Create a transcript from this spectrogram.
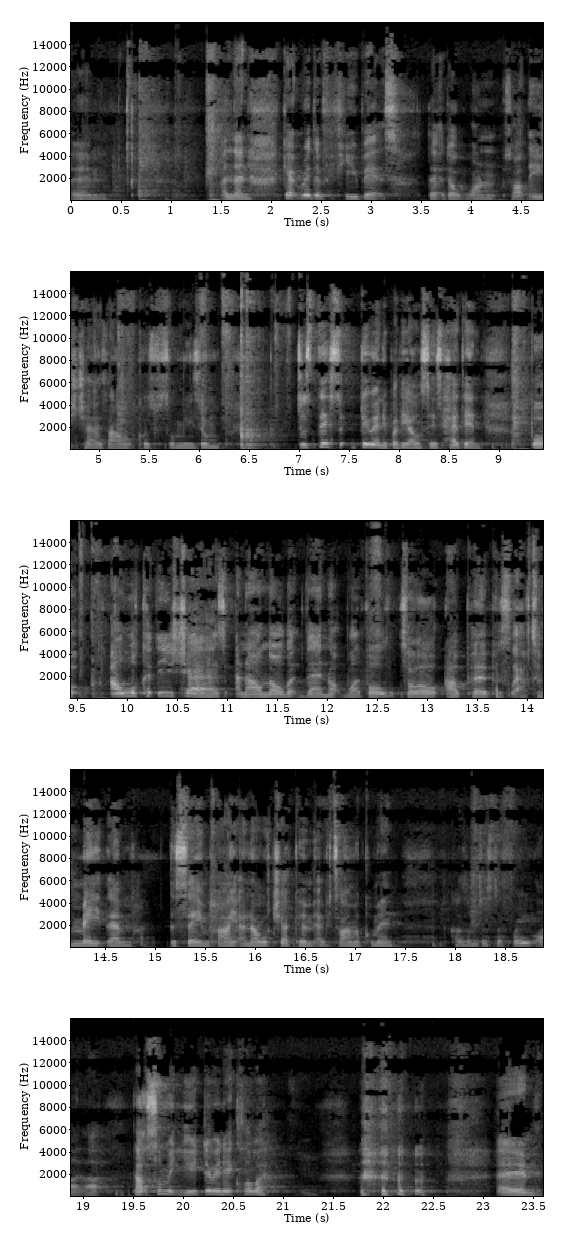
Um, and then get rid of a few bits that I don't want. Sort these chairs out because for some reason, does this do anybody else's head in? But I'll look at these chairs and I'll know that they're not level. So I'll, I'll purposely have to make them the same height and I will check them every time I come in because I'm just a freak like that. That's something you doing it, Chloe. um,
